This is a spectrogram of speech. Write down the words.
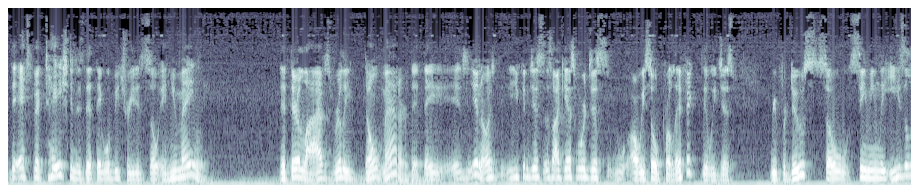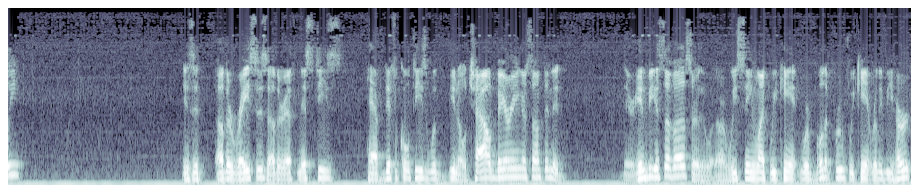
the expectation is that they will be treated so inhumanely? that their lives really don't matter. That they, is, you know, you can just, I guess we're just, are we so prolific? Did we just reproduce so seemingly easily? Is it other races, other ethnicities have difficulties with, you know, childbearing or something that they're envious of us or, or we seem like we can't, we're bulletproof. We can't really be hurt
